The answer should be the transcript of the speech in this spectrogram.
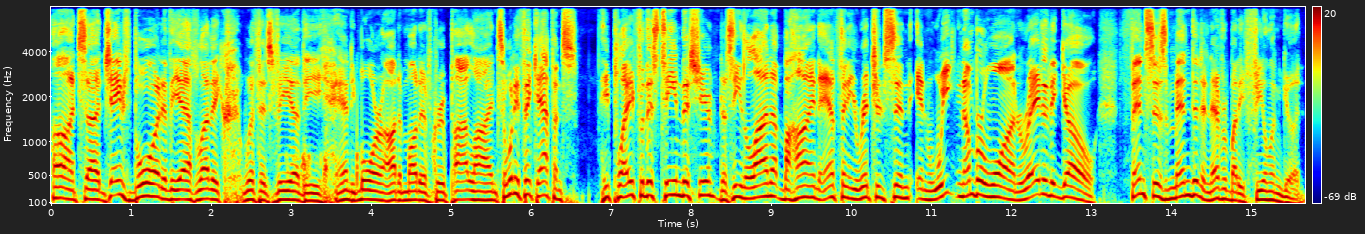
Oh, it's uh, James Boyd of the Athletic with us via the Andy Moore Automotive Group hotline. So, what do you think happens? he play for this team this year? Does he line up behind Anthony Richardson in week number one, ready to go? Fences mended and everybody feeling good.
